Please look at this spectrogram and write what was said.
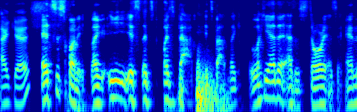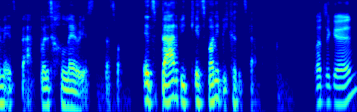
I guess. It's just funny. Like it's it's it's bad. It's bad. Like looking at it as a story, as an anime, it's bad, but it's hilarious. That's what. It's bad. Be- it's funny because it's bad. Once again,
